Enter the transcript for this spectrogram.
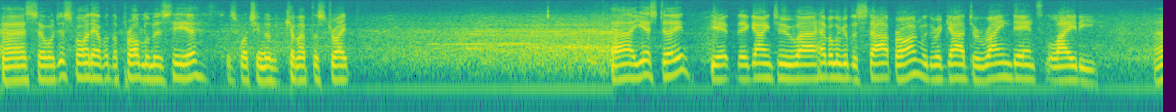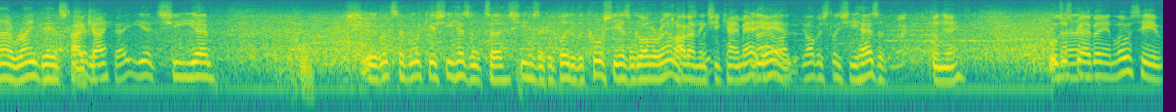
Uh, so we'll just find out what the problem is here. Just watching them come up the straight. Uh, yes, Dean? Yeah, they're going to uh, have a look at the start, Brian, with regard to Rain Dance Lady. Ah, Rain Dance Lady. Okay. okay. Yeah, she... Um, she, let's have a look here. She hasn't. Uh, she hasn't completed the course. She hasn't gone around. I don't think she came out, No, yeah. I- Obviously, she hasn't. Couldn't you? We'll just Uh, grab Ian Lewis here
